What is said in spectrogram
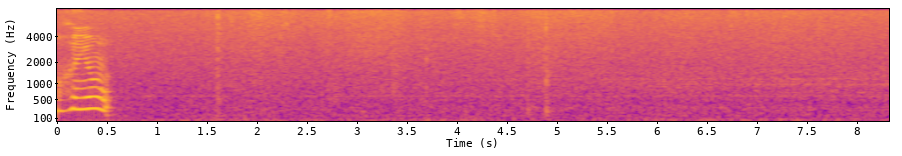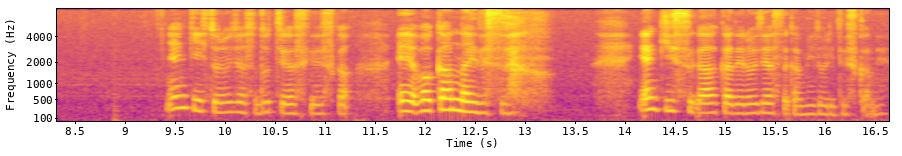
おはようヤンキースとロジャースどっちが好きですか？えわかんないです。ヤンキースが赤でロジャースが緑ですかね。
